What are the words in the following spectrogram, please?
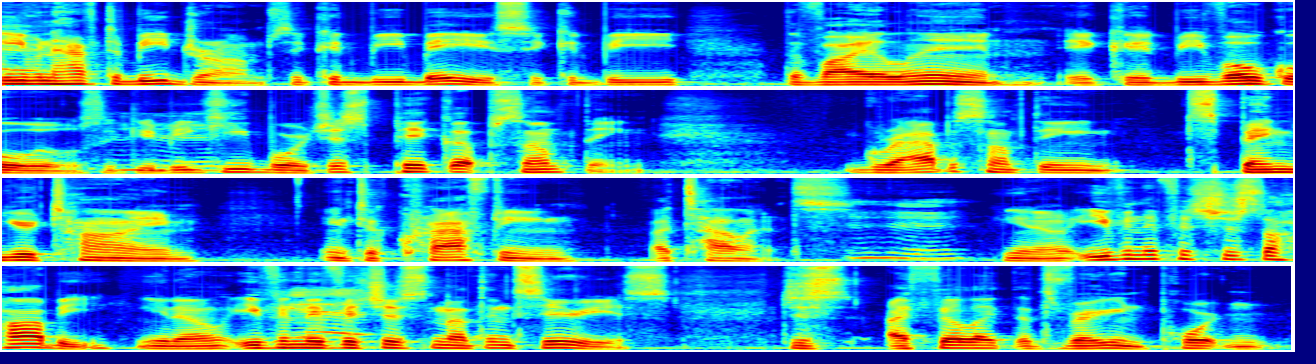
Yeah. even have to be drums. It could be bass. It could be the violin. It could be vocals. It could be Mhm. keyboard. Just pick up something. Grab something. Spend your time into crafting a talent. Mm-hmm. You know, even if it's just a hobby. You know, even if it's just nothing serious. Just I feel like that's very important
